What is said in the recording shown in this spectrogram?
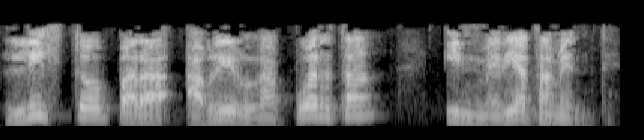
listo para abrir la puerta inmediatamente,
